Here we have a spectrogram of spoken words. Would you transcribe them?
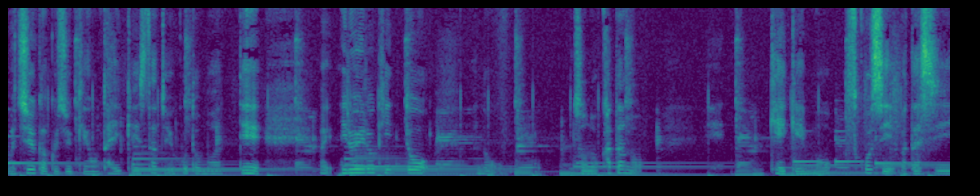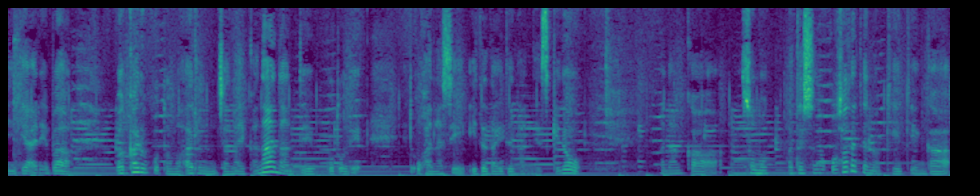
ま、中学受験を体験したということもあって、まあ、いろいろきっとあのその方の経験も少し私であれば分かることもあるんじゃないかななんていうことでお話いただいてたんですけど、ま、なんかその私の子育ての経験が、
